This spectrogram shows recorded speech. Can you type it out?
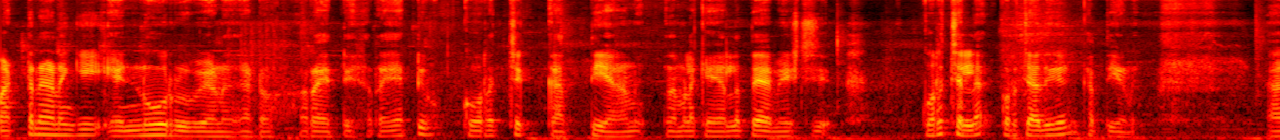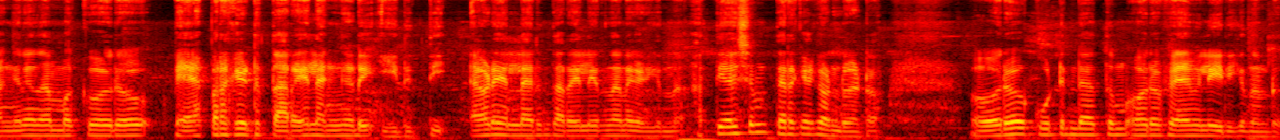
മട്ടൻ ആണെങ്കിൽ എണ്ണൂറ് രൂപയാണ് കേട്ടോ റേറ്റ് റേറ്റ് കുറച്ച് കത്തിയാണ്. നമ്മളെ കേരളത്തെ അപേക്ഷിച്ച് കുറച്ചല്ല കുറച്ചധികം കത്തിയാണ്. അങ്ങനെ നമുക്കൊരു പേപ്പറൊക്കെ ഇട്ട് തറയിൽ അങ്ങോട്ട് ഇരുത്തി. അവിടെ എല്ലാവരും തറയിലിരുന്നാണ് കഴിക്കുന്നത്. അത്യാവശ്യം തിരക്കൊക്കെ ഉണ്ട് കേട്ടോ. ഓരോ കൂട്ടിന്റെ അകത്തും ഓരോ ഫാമിലി ഇരിക്കുന്നുണ്ട്.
